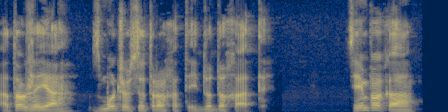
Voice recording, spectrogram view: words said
А то вже я змучився трохи та йду до хати. Всім пока.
